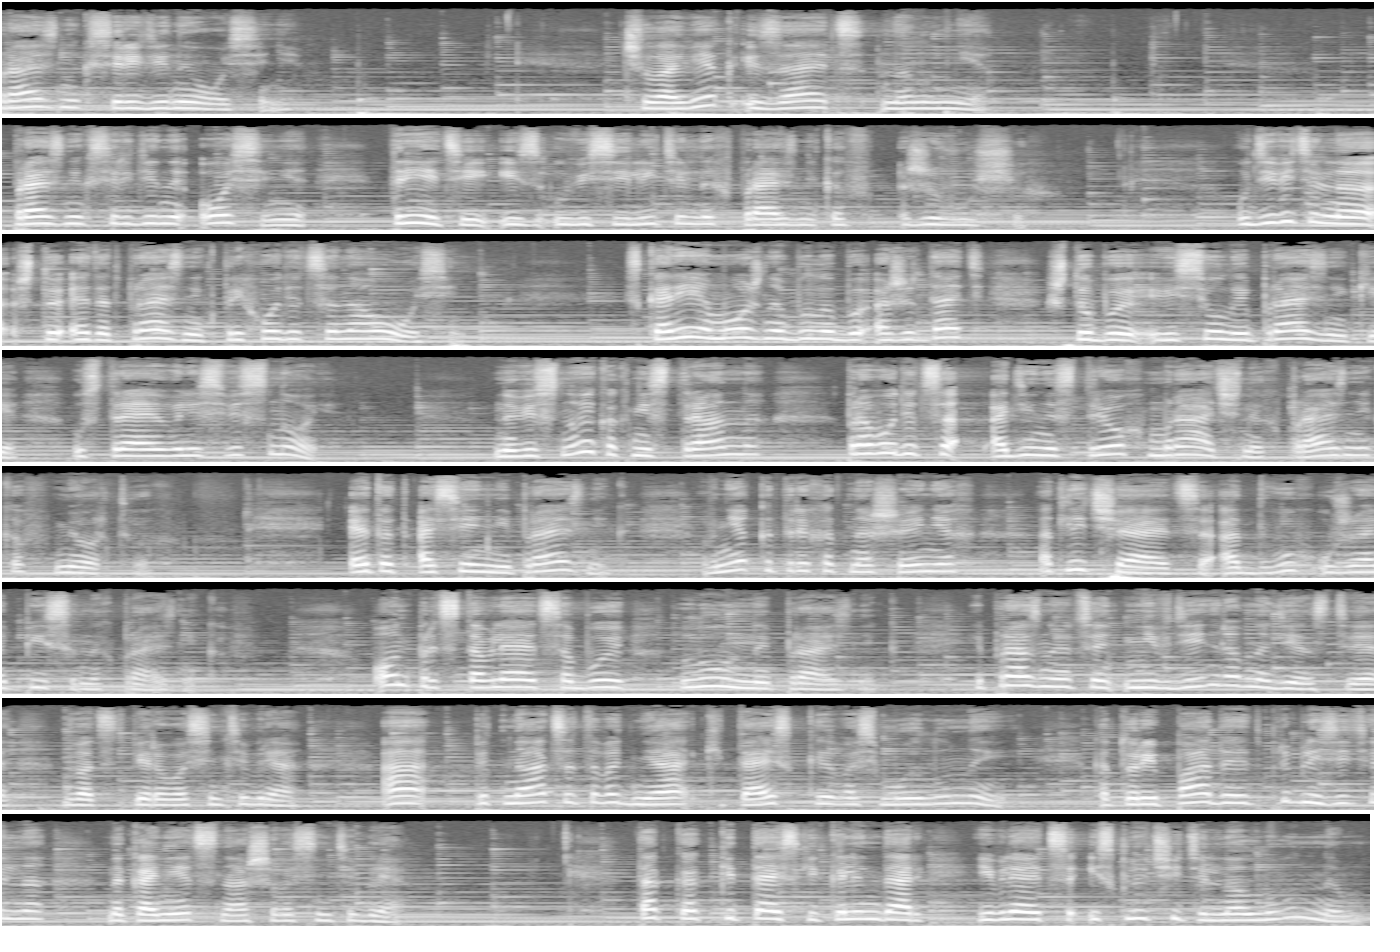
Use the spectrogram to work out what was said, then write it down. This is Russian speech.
Праздник середины осени. Человек и заяц на Луне. Праздник середины осени – третий из увеселительных праздников живущих. Удивительно, что этот праздник приходится на осень. Скорее можно было бы ожидать, чтобы веселые праздники устраивались весной. Но весной, как ни странно, проводится один из трех мрачных праздников мертвых. Этот осенний праздник в некоторых отношениях отличается от двух уже описанных праздников. Он представляет собой лунный праздник и празднуется не в день равноденствия 21 сентября, а 15 дня китайской восьмой луны, который падает приблизительно на конец нашего сентября. Так как китайский календарь является исключительно лунным,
